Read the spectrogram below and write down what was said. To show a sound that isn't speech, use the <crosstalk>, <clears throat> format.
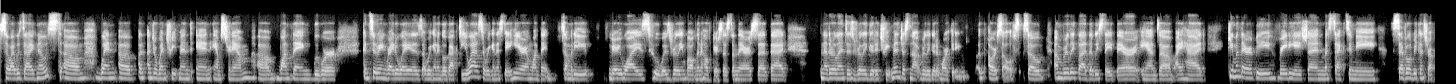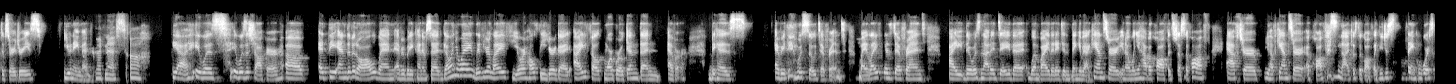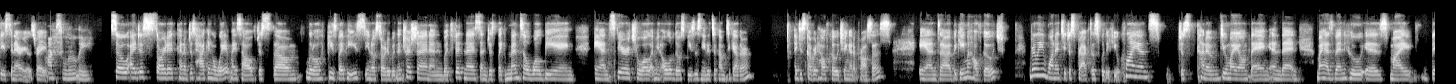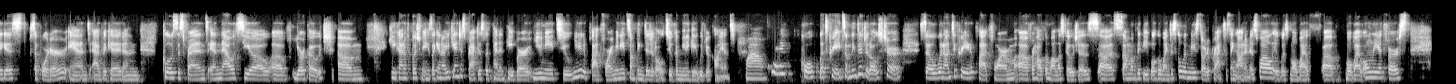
so I was diagnosed um, when uh, underwent treatment in Amsterdam. Um, one thing we were considering right away is: Are we going to go back to US? Are we going to stay here? And one thing, somebody very wise who was really involved in a healthcare system there said that Netherlands is really good at treatment, just not really good at marketing ourselves. So I'm really glad that we stayed there. And um, I had chemotherapy, radiation, mastectomy, several reconstructive surgeries you name it. My goodness. Oh. Yeah, it was it was a shocker. Uh, at the end of it all, when everybody kind of said, "Go on your way, live your life, you're healthy, you're good," I felt more broken than ever because everything <laughs> was so different. My life was different. I there was not a day that went by that I didn't think about cancer. You know, when you have a cough, it's just a cough. After you have cancer, a cough <laughs> is not just a cough. Like you just think worst case scenarios, right? Absolutely so I just started kind of just hacking away at myself, just um, little piece by piece, you know, started with nutrition and with fitness and just like mental well being and spiritual. I mean, all of those pieces needed to come together. I discovered health coaching and a process and uh, became a health coach really wanted to just practice with a few clients, just kind of do my own thing. And then my husband, who is my biggest supporter and advocate and closest friend and now CEO of Your Coach, um, he kind of pushed me. He's like, you know, you can't just practice with pen and paper. You need to, you need a platform. You need something digital to communicate with your clients. Wow. Okay, cool. Let's create something digital. Sure. So went on to create a platform uh, for health and wellness coaches. Uh, some of the people who went to school with me started practicing on it as well. It was mobile, uh, mobile only at first.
